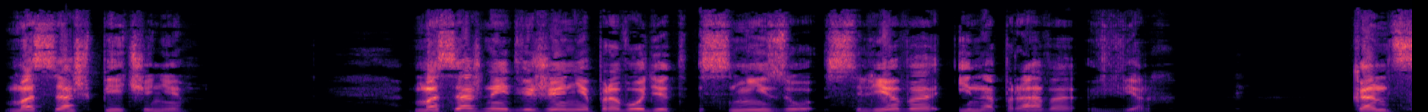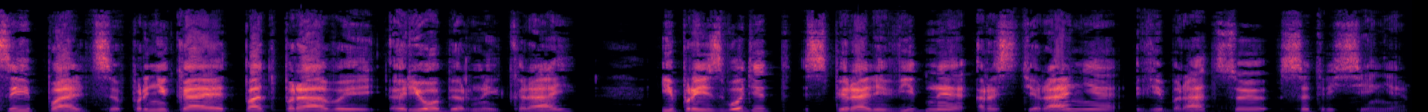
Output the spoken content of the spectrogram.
Массаж печени. Массажные движения проводят снизу слева и направо вверх. Концы пальцев проникают под правый реберный край и производит спиралевидное растирание, вибрацию, сотрясение.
